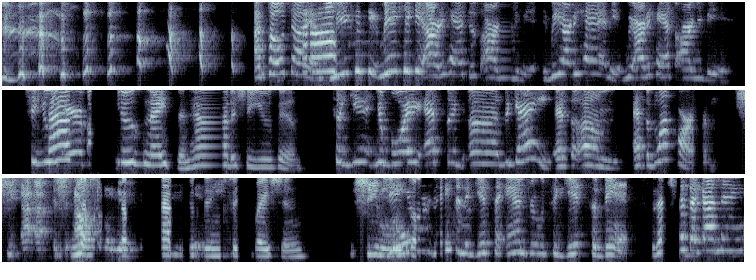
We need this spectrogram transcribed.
I told y'all that. Me and, Kiki, me and Kiki already had this argument. We already had it. We already had the argument. She used How- everybody use Nathan. How did she use him? To get your boy at the uh the game at the um at the block party. She, I, I, she, No. I'll say this. Not using situation. she She lured Nathan to get to Andrew to get to Vince. Is that, that, that guy name?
